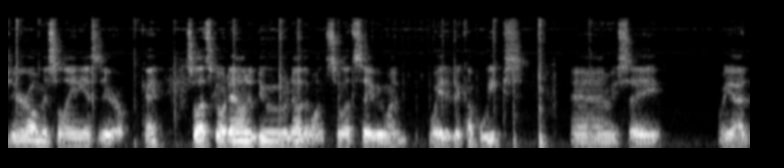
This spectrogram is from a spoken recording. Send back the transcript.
zero, miscellaneous, zero. Okay, so let's go down and do another one. So let's say we went, waited a couple weeks, and we say we had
